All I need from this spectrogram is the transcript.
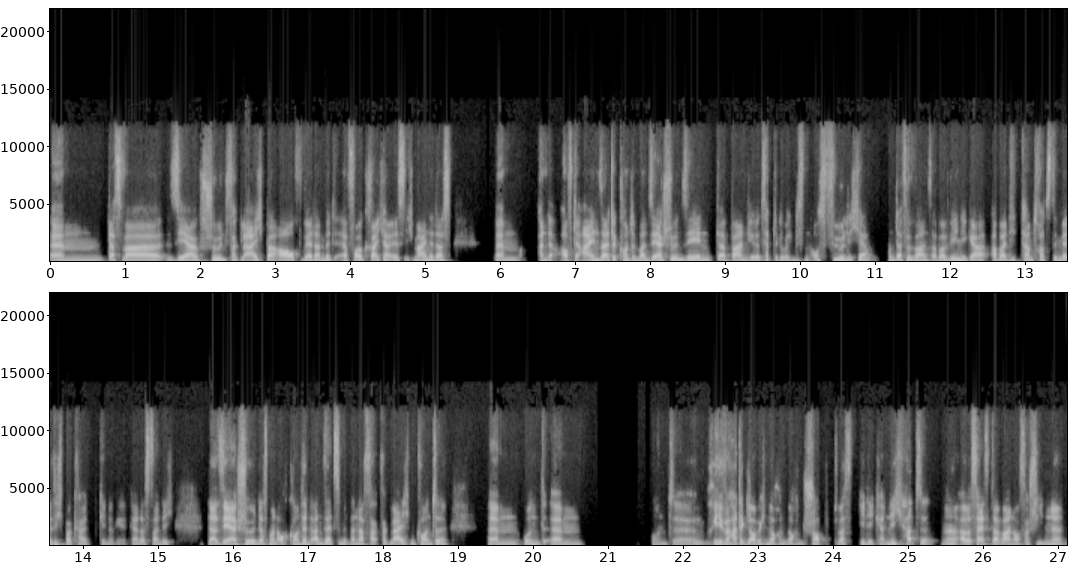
Ähm, das war sehr schön vergleichbar auch, wer damit erfolgreicher ist. Ich meine, dass ähm, an der, auf der einen Seite konnte man sehr schön sehen, da waren die Rezepte, glaube ich, ein bisschen ausführlicher und dafür waren es aber weniger, aber die haben trotzdem mehr Sichtbarkeit generiert. Ja, das fand ich da sehr schön, dass man auch Content-Ansätze miteinander ver vergleichen konnte. Ähm, und ähm, und äh, hm. Rewe hatte, glaube ich, noch, noch einen Shop, was Edeka nicht hatte. Ne? Aber das heißt, da waren auch verschiedene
